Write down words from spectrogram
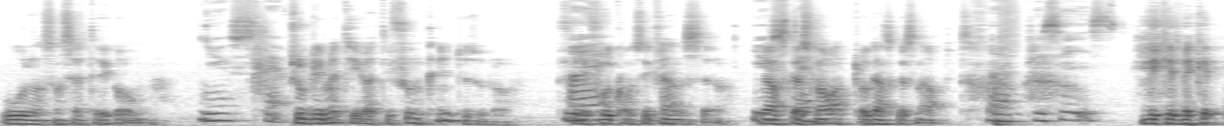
oron som sätter igång. Just det. Problemet är ju att det funkar inte så bra. För Nej. det får konsekvenser. ganska det. snart och ganska snabbt. Ja, precis. Vilket väcker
